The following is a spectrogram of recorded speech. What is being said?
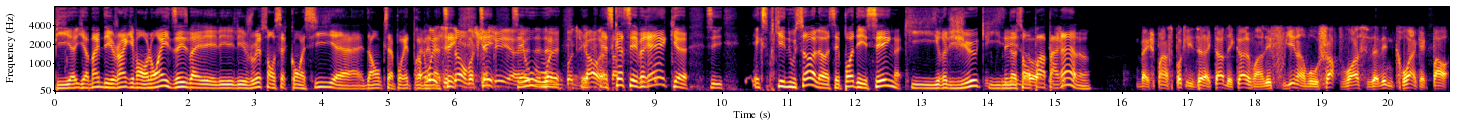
Puis il y, a même des gens qui vont loin, ils disent ben, les, Juifs sont circoncis, euh, donc ça pourrait être ben problématique. c'est où euh, Est-ce que c'est vrai que Expliquez-nous ça, là. C'est pas des signes ben, qui religieux qui ne sont pas apparents, là. Ben, je pense pas que les directeurs d'école vont aller fouiller dans vos shorts, voir si vous avez une croix quelque part.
